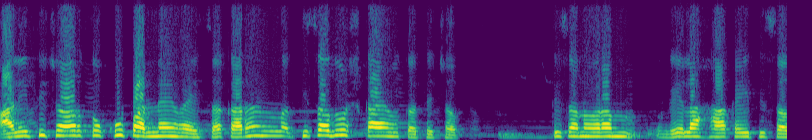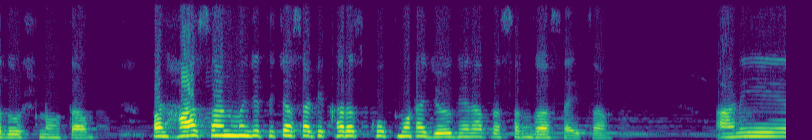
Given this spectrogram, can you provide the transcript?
आणि तिच्यावर तो खूप अन्याय व्हायचा. कारण तिचा दोष काय होता त्याच्यात? तिचा नवरा गेला हा काही तिचा दोष नव्हता. पण हा सण म्हणजे तिच्यासाठी खरंच खूप मोठा जीव घेणा प्रसंग असायचा. आणि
